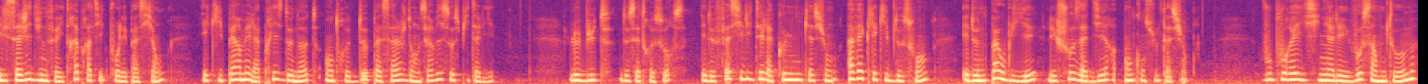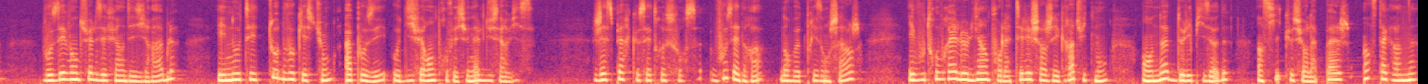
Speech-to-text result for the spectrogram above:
Il s'agit d'une feuille très pratique pour les patients et qui permet la prise de notes entre deux passages dans le service hospitalier. Le but de cette ressource est de faciliter la communication avec l'équipe de soins et de ne pas oublier les choses à dire en consultation. Vous pourrez y signaler vos symptômes, vos éventuels effets indésirables et noter toutes vos questions à poser aux différents professionnels du service. J'espère que cette ressource vous aidera dans votre prise en charge et vous trouverez le lien pour la télécharger gratuitement en note de l'épisode ainsi que sur la page Instagram.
